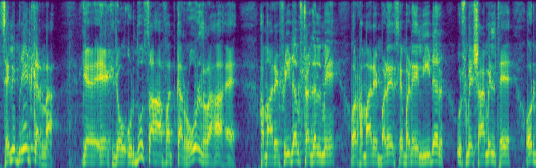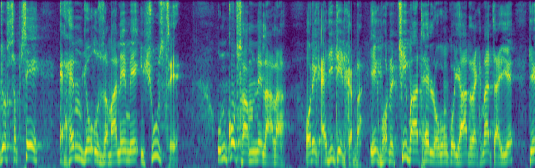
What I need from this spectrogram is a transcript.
सेलिब्रेट करना, कि एक जो उर्दू सहाफ़त का रोल रहा है हमारे फ्रीडम स्ट्रगल में और हमारे बड़े से बड़े लीडर उसमें शामिल थे और जो सबसे अहम जो उस ज़माने में इश्यूज़ थे, उनको सामने लाना और एक एजिटेट करना। एक बहुत अच्छी बात है, लोगों को याद रखना चाहिए कि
